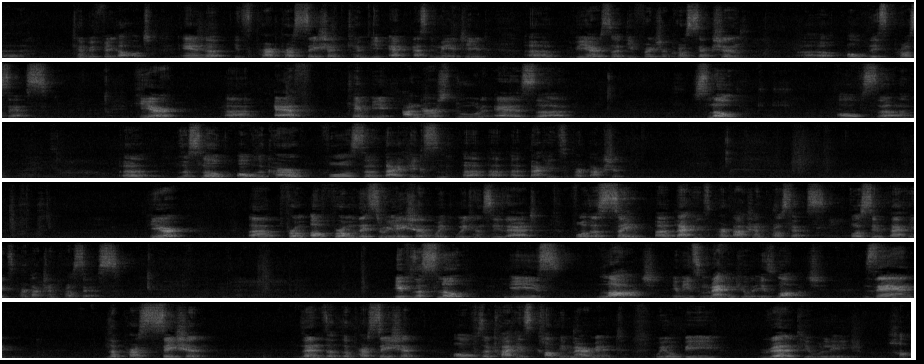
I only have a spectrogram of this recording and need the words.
can be figured out, and uh, its precision can be estimated uh, via the differential cross-section uh, of this process. Here, f can be understood as the slope of the uh, the slope of the curve for the Higgs, uh, uh, uh production. Here, uh, from, from this relation, we, we can see that for the same uh, production process, for same Higgs production process, if the slope is large, if its magnitude is large, then the precision then the, the precision of the Higgs coupling measurement will be relatively high.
